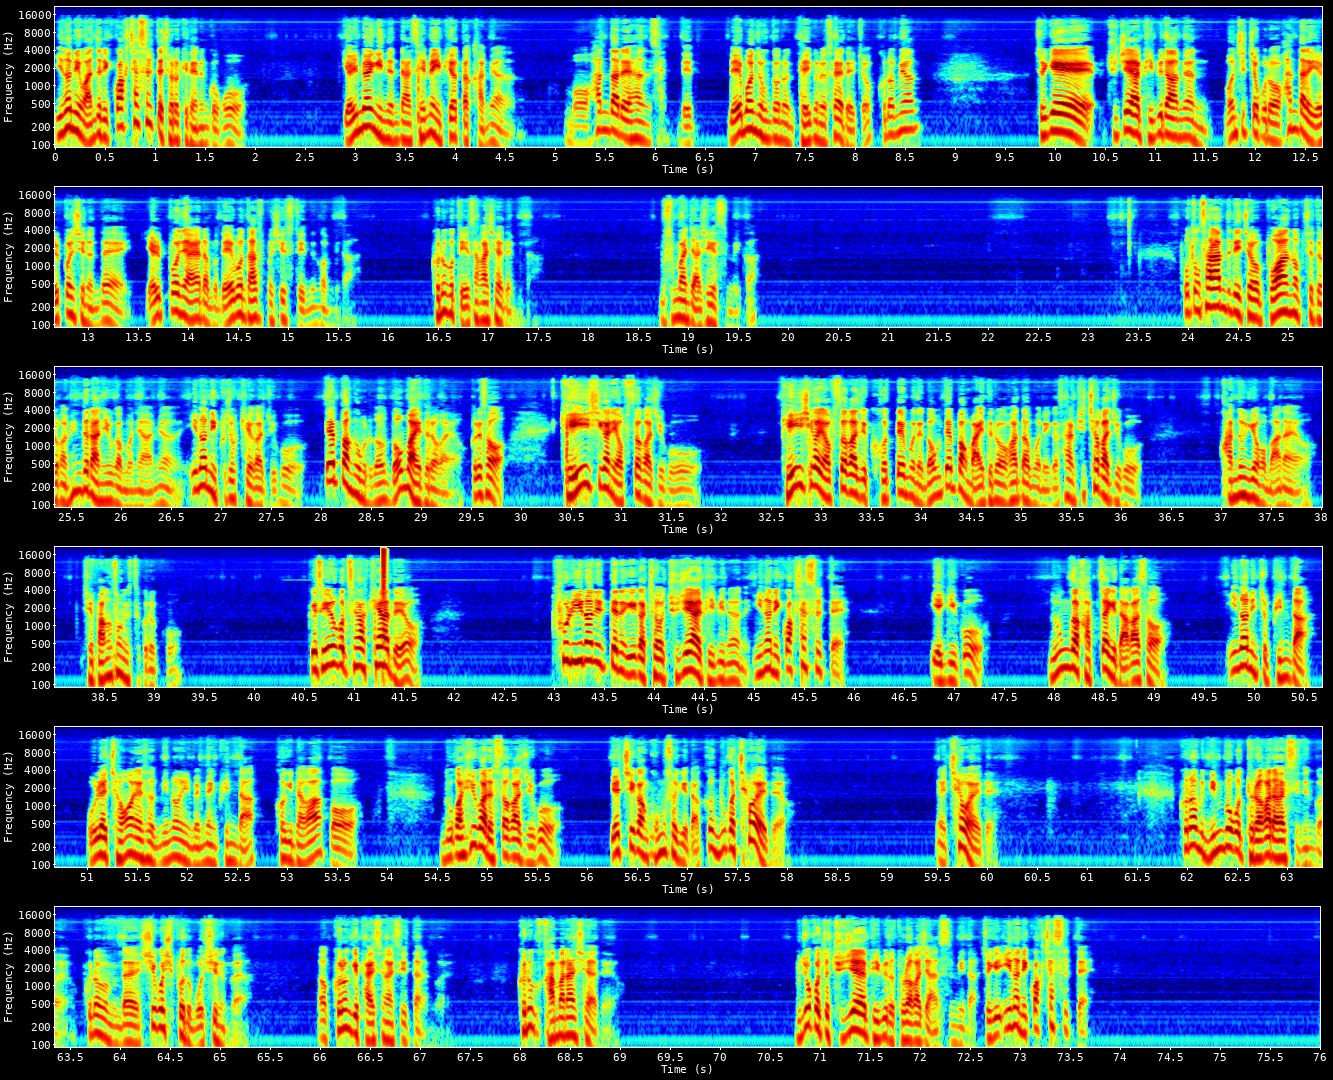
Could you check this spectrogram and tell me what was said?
인원이 완전히 꽉 찼을 때 저렇게 되는 거고 10명이 있는데 한 3명이 비었다 하면 뭐 한 달에 한 4번 정도는 대근을 써야 되죠. 그러면 저게 주제야 비비라 하면 원칙적으로 한 달에 10번 쉬는데 10번이 아니라 뭐 4번, 5번 쉴 수도 있는 겁니다. 그런 것도 예상하셔야 됩니다. 무슨 말인지 아시겠습니까? 보통 사람들이 저 보안업체 들어가면 힘들어하는 이유가 뭐냐 하면 인원이 부족해가지고 땜빵금으로 너무, 너무 많이 들어가요. 그래서 개인 시간이 없어가지고 개인 시간이 없어가지고 그것 때문에 너무 땜빵 많이 들어가고 하다 보니까 사람 지쳐가지고 관두는 경우가 많아요. 제 방송에서 그렇고. 그래서 이런 것도 생각해야 돼요. 풀 인원일 때는, 그러니까 저 주제할 비비는 인원이 꽉 찼을 때 얘기고, 누군가 갑자기 나가서 인원이 좀 빈다. 원래 정원에서 민원이 몇 명 빈다. 거기다가 뭐, 누가 휴가를 써가지고 며칠간 공석이다. 그럼 누가 채워야 돼요. 네, 채워야 돼. 그러면 님 보고 들어가라 할 수 있는 거예요. 그러면 나 쉬고 싶어도 못 쉬는 거야. 어, 그런 게 발생할 수 있다는 거예요. 그런 거 감안하셔야 돼요. 무조건 저 주제야 비비로 돌아가지 않습니다. 저게 인원이 꽉 찼을 때,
